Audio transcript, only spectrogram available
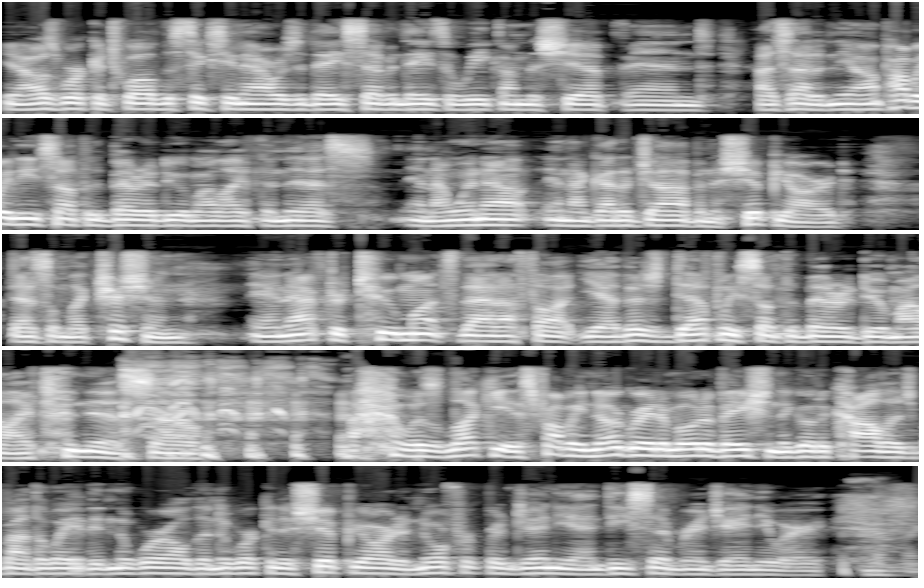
you know, I was working 12 to 16 hours a day, seven days a week on the ship, and I decided, you know, I probably need something better to do in my life than this. And I went out and I got a job in a shipyard as an electrician. And after two months of that, I thought, yeah, there's definitely something better to do in my life than this. So I was lucky. It's probably no greater motivation to go to college, by the way, in the world than to work in a shipyard in Norfolk, Virginia in December and January, oh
